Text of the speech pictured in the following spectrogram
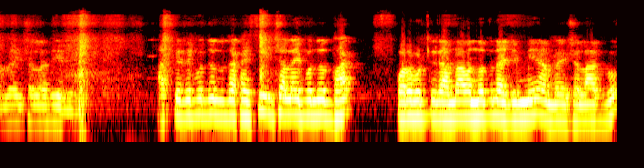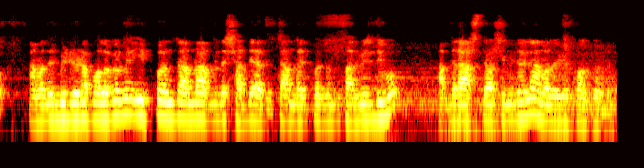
আমরা ইনশাল্লাহ দিয়ে দেবো। আজকে যে পর্যন্ত দেখাইছি ইনশাল্লাহ এই পর্যন্ত থাক। পরবর্তীতে আমরা আবার নতুন আইটেম নিয়ে আমরা ইনশাল্লাহ আসব। আমাদের ভিডিওটা ফলো করবেন। ঈদ পর্যন্ত আমরা আপনাদের সাথে আছি। চান্দা ঈদ পর্যন্ত সার্ভিস দিব। আপনারা আসতে অসুবিধা হলে আমাদেরকে কল করবেন।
